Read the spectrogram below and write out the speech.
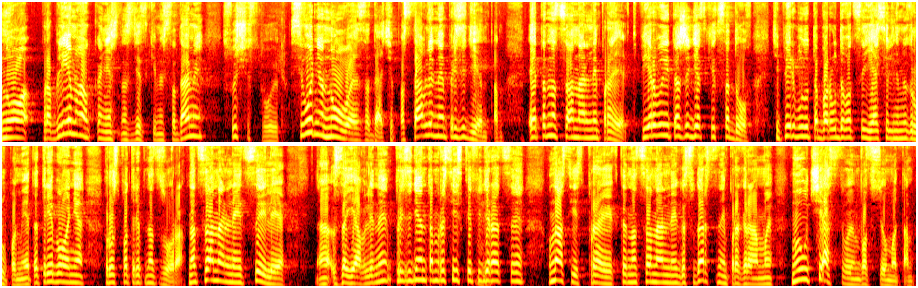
Но проблема, конечно, с детскими садами существует. Сегодня новая задача, поставленная президентом. Это национальный проект. Первые этажи детских садов теперь будут оборудоваться ясельными группами. Это требование Роспотребнадзора. Национальные цели э, заявлены президентом Российской Федерации. У нас есть проекты, национальные государственные программы. Мы участвуем во всем этом.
